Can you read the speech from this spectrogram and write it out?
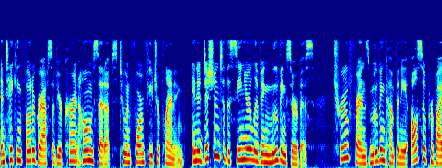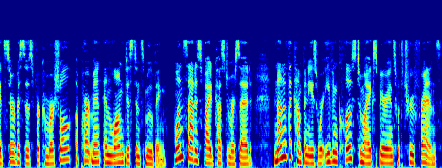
and taking photographs of your current home setups to inform future planning. In addition to the senior living moving service, True Friends Moving Company also provides services for commercial, apartment, and long distance moving. One satisfied customer said, None of the companies were even close to my experience with True Friends.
